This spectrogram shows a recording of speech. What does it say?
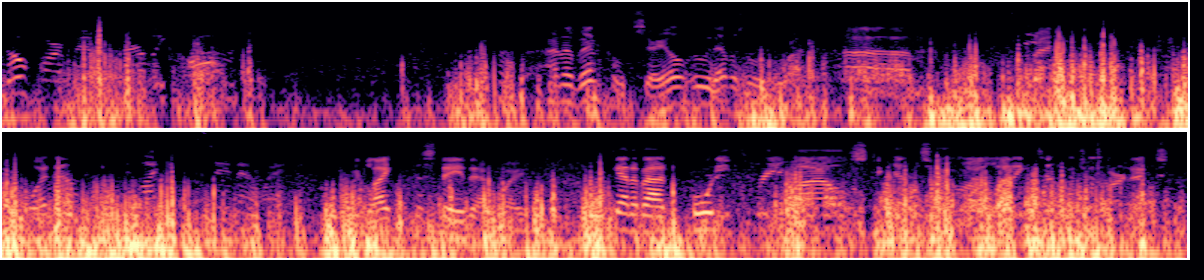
so far been a fairly calm, uneventful sail. Ooh, that was a little rough. Um, but, what now? We'd like it to stay that way. We'd like it to stay that way. We've got about 43 miles to get to uh, Ludington, which is our next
